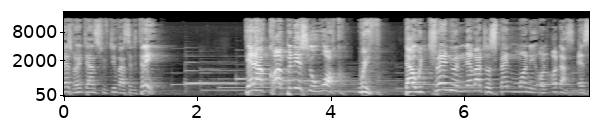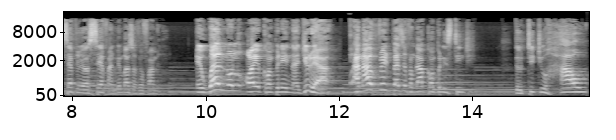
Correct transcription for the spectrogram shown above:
1 Corinthians 15, verse 33. There are companies you work with that will train you never to spend money on others except on yourself and members of your family. A well known oil company in Nigeria, an average person from that company is stingy. They'll teach you how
